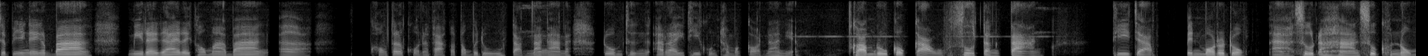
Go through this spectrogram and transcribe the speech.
จะเป็นยังไงกันบ้าง มีรายได้อะไรเข้ามาบ้างอ่าของแต่ละคนนะคะก็ต้องไปดูตามหน้างานนะ รวมถึงอะไรที่คุณทำมาก่อนหน้าเนี่ย ความรู้เก่าๆ สูตรต่างๆ ที่จะเป็นมรดก อ่าสูตรอาหารสูตรขนม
